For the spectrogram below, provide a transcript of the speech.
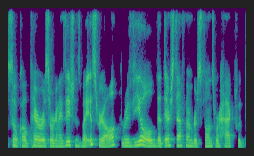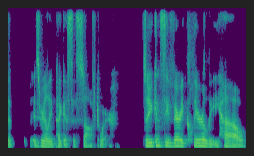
so called terrorist organizations by Israel revealed that their staff members' phones were hacked with the Israeli Pegasus software. So you can see very clearly how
